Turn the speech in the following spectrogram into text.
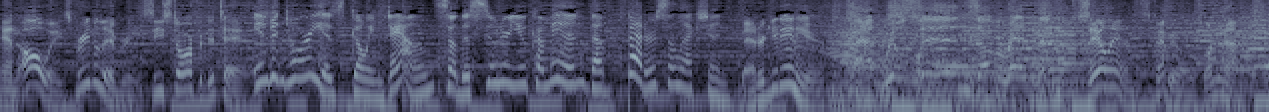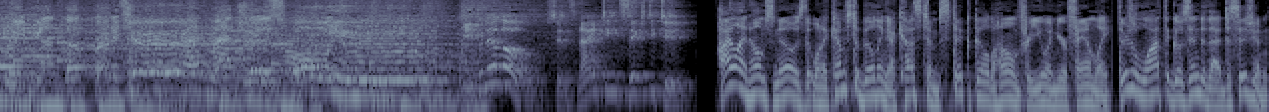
and always free delivery. See store for details. Inventory is going down, so the sooner you come in, the better selection. Better get in here. At Wilson's of Redmond. Sale ends February 29th. We've got the furniture and mattress for you. Keeping it local since 1962. Highline Homes knows that when it comes to building a custom stick built home for you and your family, there's a lot that goes into that decision.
